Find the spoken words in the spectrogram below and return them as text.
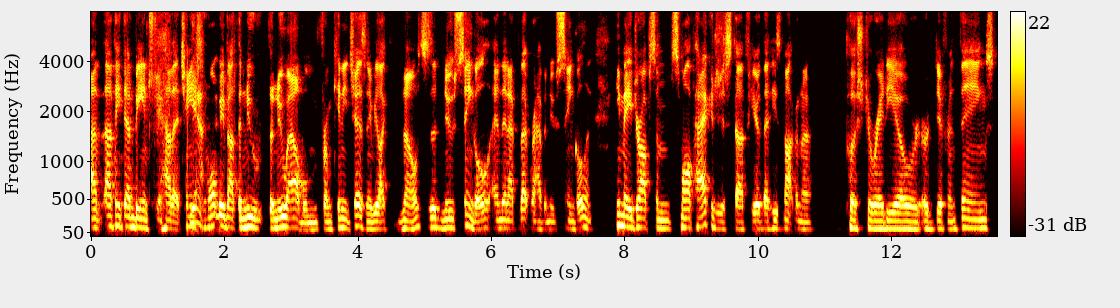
I, I think that'd be interesting how that changes. Yeah. It won't be about the new the new album from Kenny Chesney. It'd be like, no, it's a new single, and then after that, we're gonna have a new single, and he may drop some small packages stuff here that he's not going to push to radio or, or different things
